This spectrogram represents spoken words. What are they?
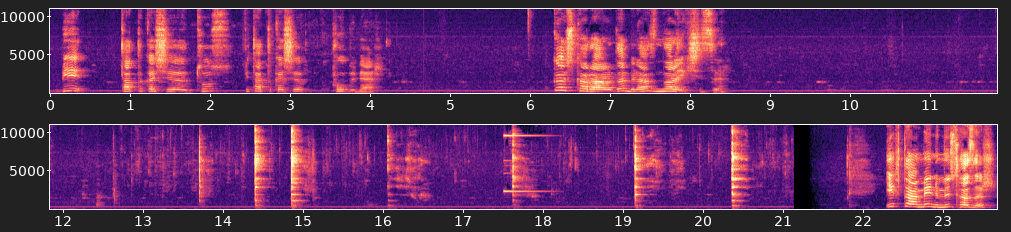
Bir tatlı kaşığı tuz, bir tatlı kaşığı pul biber. Göz kararı da biraz nar ekşisi. İftar menümüz hazır.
